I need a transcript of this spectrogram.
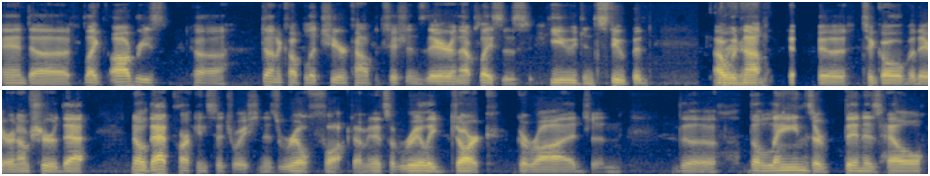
And uh like Aubrey's uh done a couple of cheer competitions there and that place is huge and stupid. I would Right not on. like to to go over there and I'm sure that no that parking situation is real fucked. I mean it's a really dark garage and the the lanes are thin as hell.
